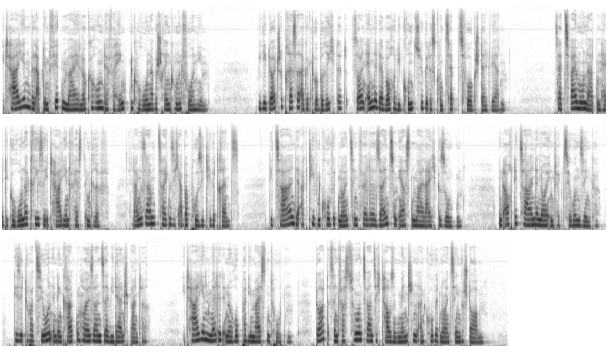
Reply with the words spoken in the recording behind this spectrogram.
Italien will ab dem 4. Mai Lockerung der verhängten Corona-Beschränkungen vornehmen. Wie die deutsche Presseagentur berichtet, sollen Ende der Woche die Grundzüge des Konzepts vorgestellt werden. Seit zwei Monaten hält die Corona-Krise Italien fest im Griff. Langsam zeigen sich aber positive Trends. Die Zahlen der aktiven Covid-19-Fälle seien zum ersten Mal leicht gesunken. Und auch die Zahlen der Neuinfektionen sinke. Die Situation in den Krankenhäusern sei wieder entspannter. Italien meldet in Europa die meisten Toten. Dort sind fast 25.000 Menschen an Covid-19 gestorben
